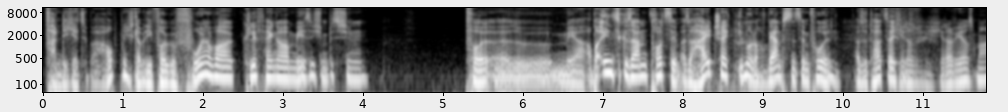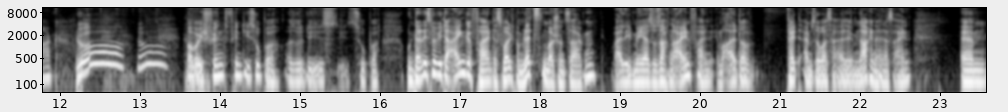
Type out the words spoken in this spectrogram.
Fand ich jetzt überhaupt nicht. Ich glaube, die Folge vorher war Cliffhanger-mäßig ein bisschen voll äh, mehr. Aber insgesamt trotzdem, also Hijack immer noch wärmstens empfohlen. Also tatsächlich. Jeder, jeder wie er es mag. Ja, ja. Aber ich finde find die super. Also die ist, die ist, super. Und dann ist mir wieder eingefallen, das wollte ich beim letzten Mal schon sagen, weil mir ja so Sachen einfallen. Im Alter fällt einem sowas halt im Nachhinein das ein. Ähm,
